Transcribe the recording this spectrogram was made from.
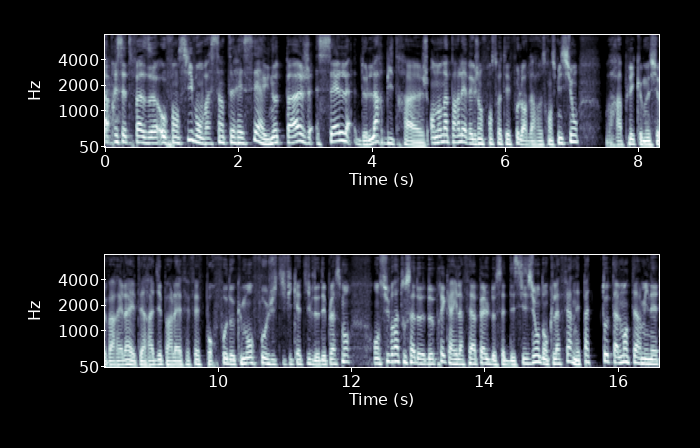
Après cette phase offensive, on va s'intéresser à une autre page, celle de l'arbitrage. On en a parlé avec Jean-François Teffo lors de la retransmission. On va rappeler que Monsieur Varela a été radié par la FFF pour faux documents, faux justificatifs de déplacement. On suivra tout ça de, près car il a fait appel de cette décision, donc l'affaire n'est pas totalement terminée.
